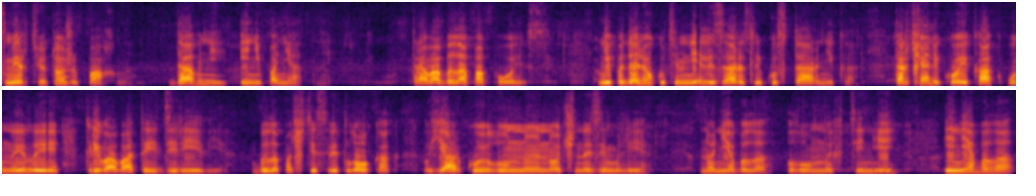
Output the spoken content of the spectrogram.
Смертью тоже пахло, давней и непонятной. Трава была по пояс. Неподалеку темнели заросли кустарника, торчали кое-как унылые кривоватые деревья. Было почти светло, как в яркую лунную ночь на земле, но не было лунных теней и не было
